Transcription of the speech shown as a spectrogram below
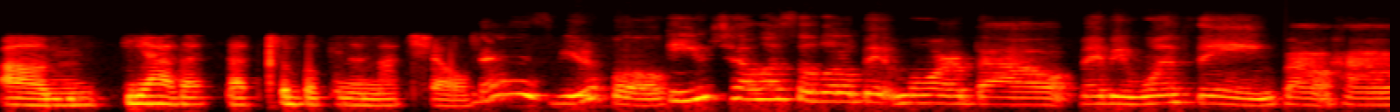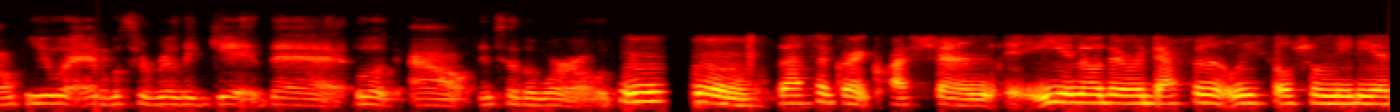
um, yeah, that, that's the book in a nutshell. That is beautiful. Can you tell us a little bit more about maybe one thing about how you were able to really get that book out into the world? Mm-hmm. That's a great question. You know, there were definitely social media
